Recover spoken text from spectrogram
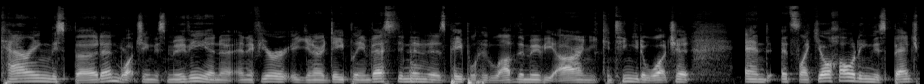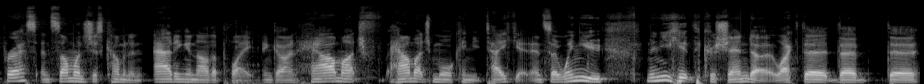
carrying this burden watching this movie and uh, and if you're you know deeply invested in it as people who love the movie are and you continue to watch it and it's like you're holding this bench press and someone's just coming and adding another plate and going how much how much more can you take it? And so when you when you hit the crescendo like the the the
